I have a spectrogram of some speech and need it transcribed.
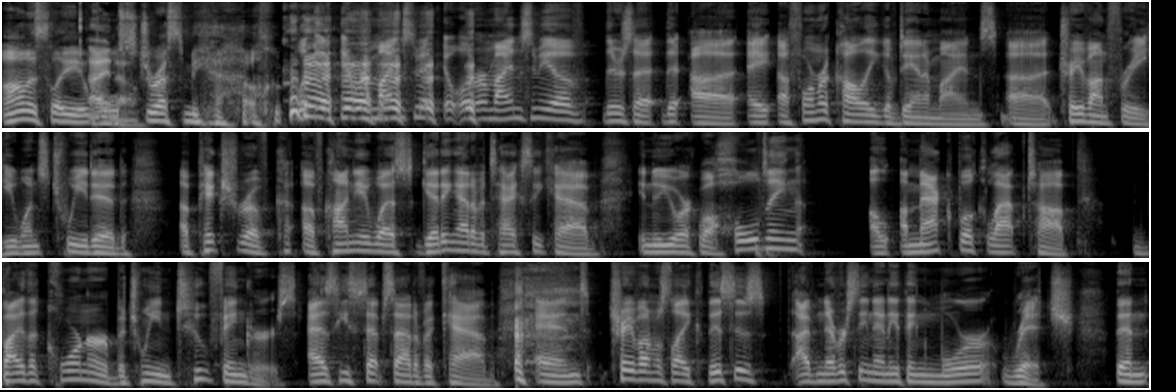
honestly, it I will know. stress me out. well, it, it reminds me. It reminds me of there's a uh, a, a former colleague of Dan and mine's, uh, Travon Free. He once tweeted a picture of of Kanye West getting out of a taxi cab in New York while holding a, a MacBook laptop by the corner between two fingers as he steps out of a cab. And Travon was like, "This is I've never seen anything more rich than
